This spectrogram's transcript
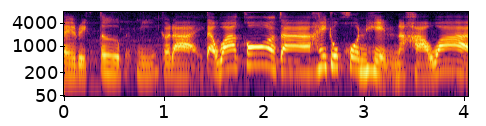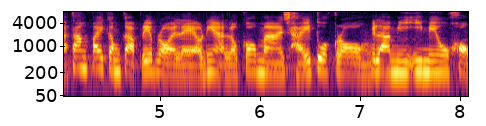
Director แบบนี้ก็ได้ แต่ว่าก็จะให้ทุกคนเห็นนะคะว่าสร้างป้ายกำกับเรียบร้อยแล้วเนี่ยแล้วก็มาใช้ตัวกรอง เวลามีอีเมลของ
